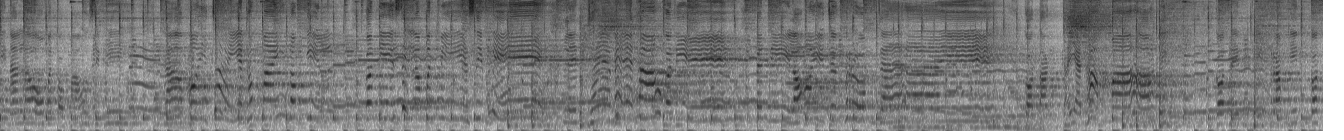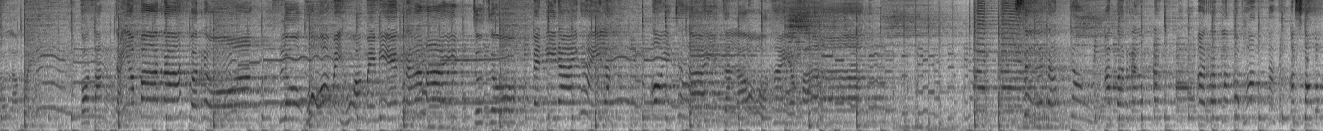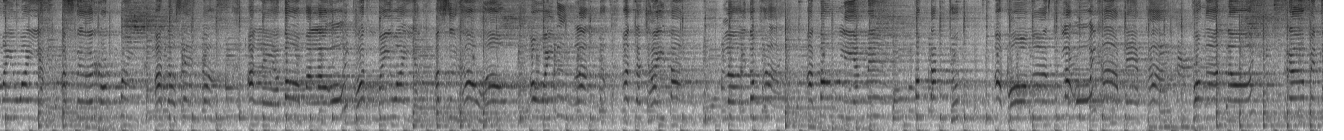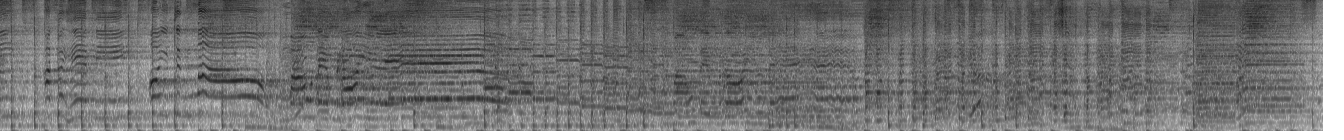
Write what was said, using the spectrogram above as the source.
กินอันเหล้ามันก็เมาสิพี่ถ้าอ้อยใจทำไมต้องกิน ก็ดีสิแล้วมันมีสิพี่ เล่นแช่แม่เท้าก็ดี เป็นนี่ร้อยจึงรุ่งใจ ก็ตั้งใจทำมาดิก็เต้นกินรับกินก็สละไปก็ตั้งใจอะปา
